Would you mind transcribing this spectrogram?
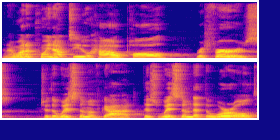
And I want to point out to you how Paul refers to the wisdom of God. This wisdom that the world,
